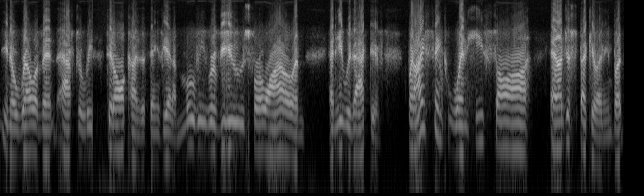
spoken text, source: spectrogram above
you know relevant after Lee did all kinds of things. He had a movie reviews for a while, and and he was active. But I think when he saw, and I'm just speculating, but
